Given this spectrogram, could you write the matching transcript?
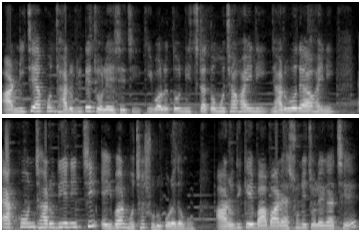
আর নিচে এখন ঝাড়ু দিতে চলে এসেছি। কি বলো তো নিচটা তো মোছা হয়নি, ঝাড়ুও দেওয়া হয়নি। এখন ঝাড়ু দিয়ে নিচ্ছি, এইবার মোছা শুরু করে দেবো। আর ওদিকে বাবা রেশনে চলে গেছে।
